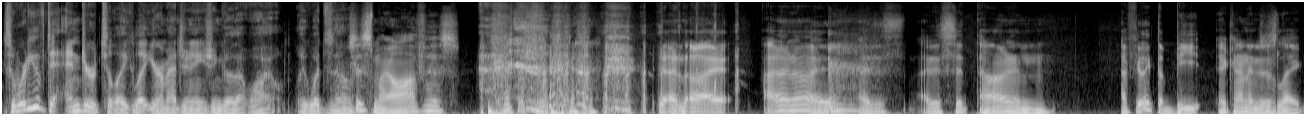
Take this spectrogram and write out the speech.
So where do you have to enter to like let your imagination go that wild? Like what zone? Just my office. yeah, no, I I don't know. I, I just I just sit down and I feel like the beat it kind of just like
